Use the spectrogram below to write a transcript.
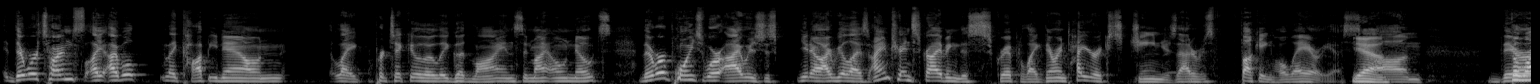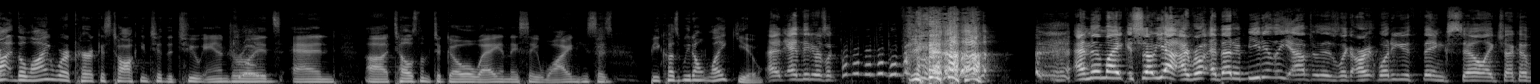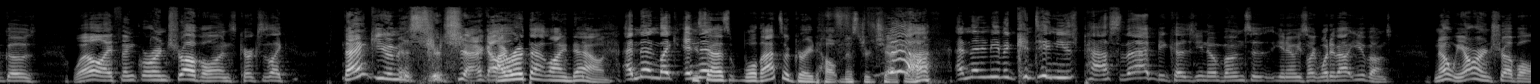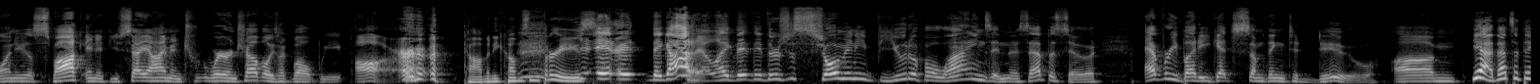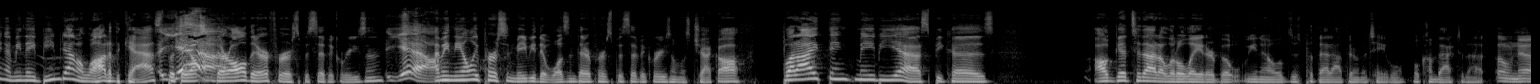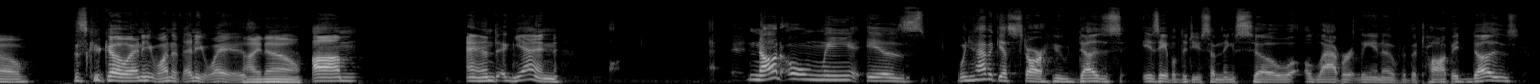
There were times I, I will like copy down like particularly good lines in my own notes. There were points where I was just, you know, I realized I'm transcribing this script like their entire exchanges that are just fucking hilarious. Yeah. Um, The line the line where Kirk is talking to the two androids and uh, tells them to go away, and they say why, and he says because we don't like you. and, and then he was like, and then like, so yeah, I wrote, and then immediately after this, like, all right, what do you think? So like, Chekov goes, well, I think we're in trouble, and Kirk's is like, thank you, Mister Chekov. I wrote that line down. and then like, and He then. says, "Well, that's a great help, yeah. Chekhov." And then it even continues past that because, you know, Bones is, you know, he's like, what about you, Bones? No, we are in trouble. And he's a Spock. And if you say I'm in, tr- we're in trouble, he's like, well, we are. Comedy comes in threes. it, it, they got it. Like they, they- there's just so many beautiful lines in this episode, everybody gets something to do. Um, Yeah, that's the thing. I mean, they beam down a lot of the cast, but they Yeah. all, they're all there for a specific reason. yeah, I mean, the only person maybe that wasn't there for a specific reason was Chekov. But I think maybe yes, because I'll get to that a little later. But you know, we'll just put that out there on the table. We'll come back to that. oh no, this could go any one of any ways. I know. Um, and again, not only is when you have a guest star who does is able to do something so elaborately and over the top, it does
